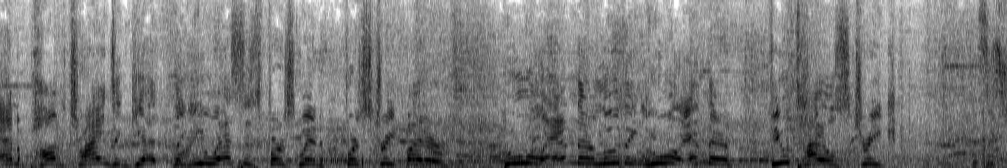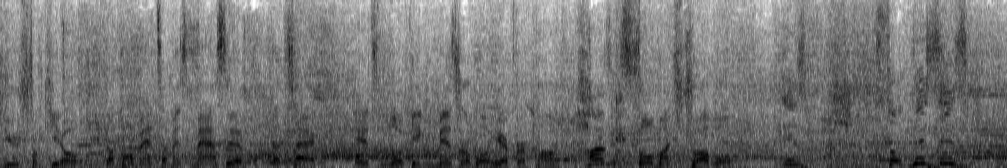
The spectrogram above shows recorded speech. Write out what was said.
And Punk trying to get the US's first win for Street Fighter. Who will end their losing? Who will end their futile streak? This is huge, Tokido. The momentum is massive. The tech, it's looking miserable here for Punk. Punk He's in so much trouble. Is so this is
